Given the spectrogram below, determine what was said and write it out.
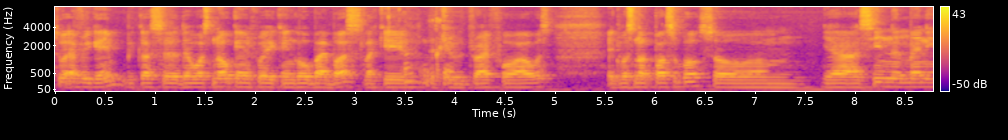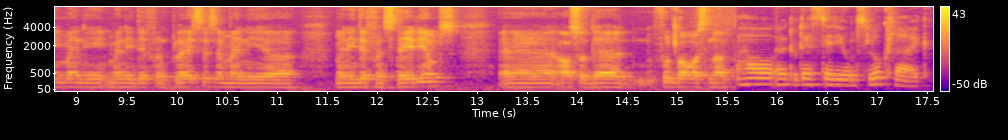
to every game because uh, there was no games where you can go by bus like here oh, okay. that you drive four hours. It was not possible. So um, yeah, I've seen many many many different places and many uh, many different stadiums. and also the football was not. How uh, do their stadiums look like?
